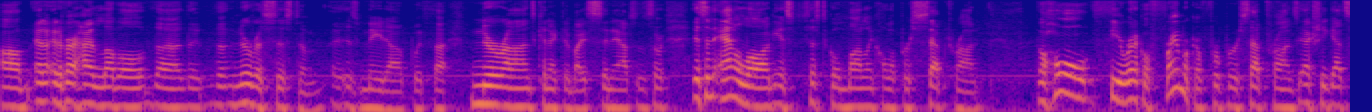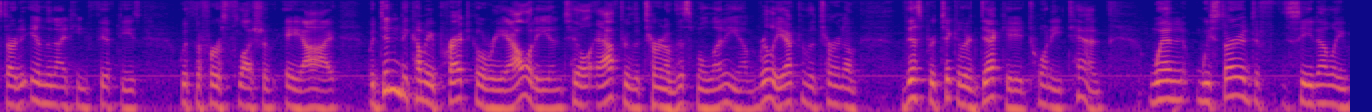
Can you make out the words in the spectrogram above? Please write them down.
um, at, at, a very high level, the, the, the, nervous system is made up with uh, neurons connected by synapses and so forth. It's an analog in statistical modeling called a perceptron. The whole theoretical framework for perceptrons actually got started in the 1950s with the first flush of AI, but didn't become a practical reality until after the turn of this millennium, really after the turn of this particular decade, 2010, when we started to see not only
